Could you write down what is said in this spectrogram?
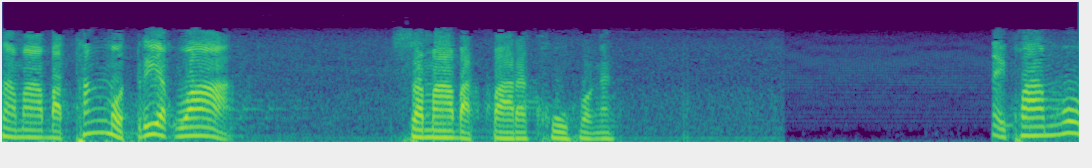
สมาบัติทั้งหมดเรียกว่าสมาบัติปาราคูว่างั้น ในความโง่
